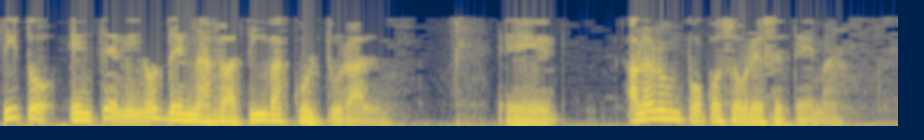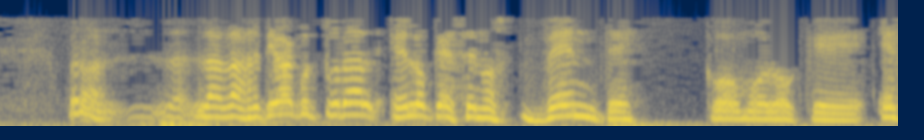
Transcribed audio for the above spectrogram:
Tito, en términos de narrativa cultural, eh, háblanos un poco sobre ese tema. Bueno, la, narrativa cultural es lo que se nos vende como lo que es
